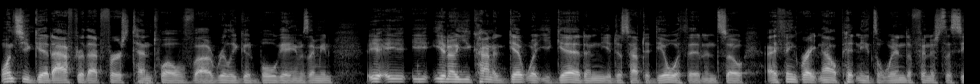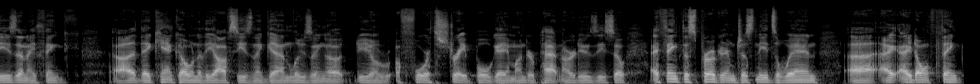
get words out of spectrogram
once you get after that first 10, 12 uh, really good bowl games, I mean, you, you, you know, you kind of get what you get and you just have to deal with it. And so I think right now Pitt needs a win to finish the season. I think uh, they can't go into the offseason again losing a you know a fourth straight bowl game under Pat Narduzzi. So I think this program just needs a win. Uh, I, I don't think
